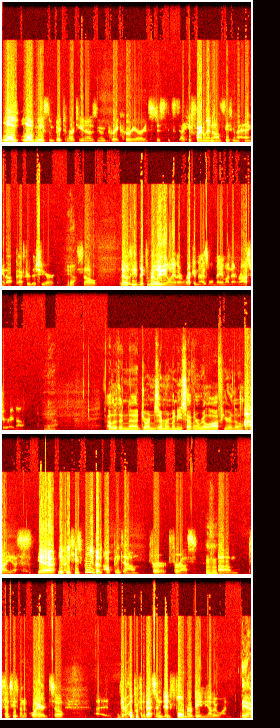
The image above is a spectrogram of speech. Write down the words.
love love me some Victor Martinez. You know, great career. It's just it's, he finally announced he's going to hang it up after this year. Yeah. So that was like really the only other recognizable name on that roster right now. Yeah. Other than uh, Jordan Zimmermann, he's having a real off year though. Ah, yes, yeah. You know, he's really been up and down for for us mm-hmm. um, since he's been acquired. So uh, they're hoping for the best, and, and Fulmer being the other one. Yeah. You know,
